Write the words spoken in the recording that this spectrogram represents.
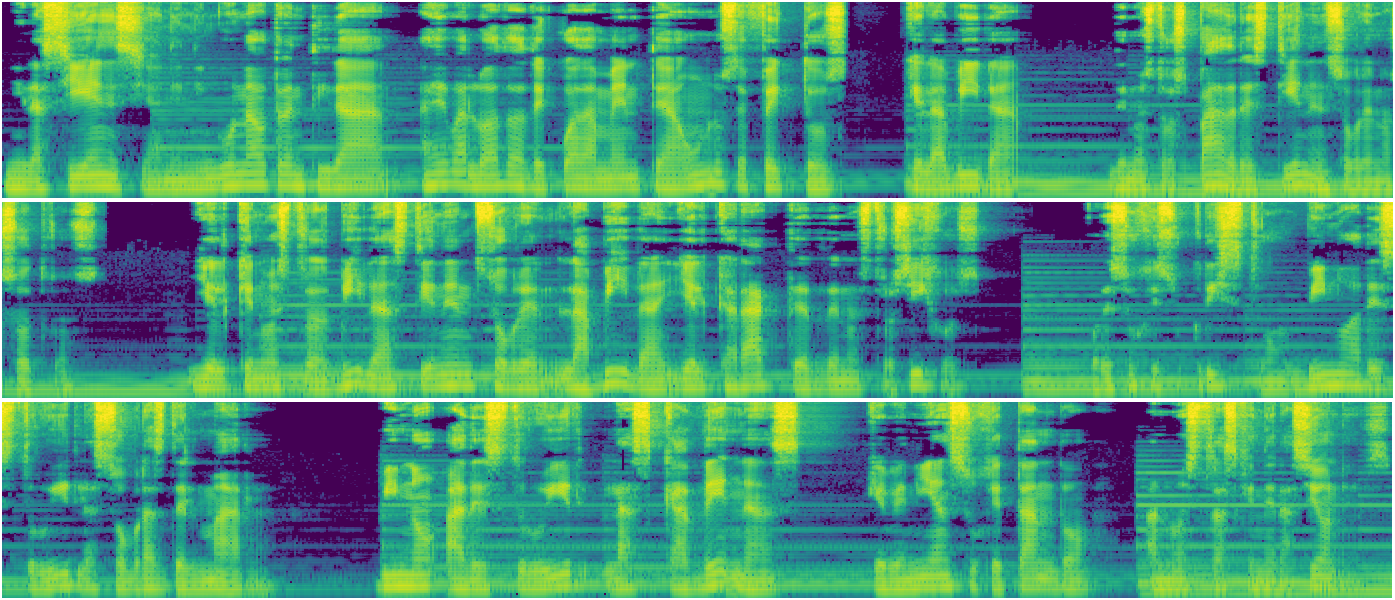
ni la ciencia, ni ninguna otra entidad ha evaluado adecuadamente aún los efectos que la vida de nuestros padres tienen sobre nosotros y el que nuestras vidas tienen sobre la vida y el carácter de nuestros hijos. Por eso Jesucristo vino a destruir las obras del mar, vino a destruir las cadenas que venían sujetando a nuestras generaciones.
